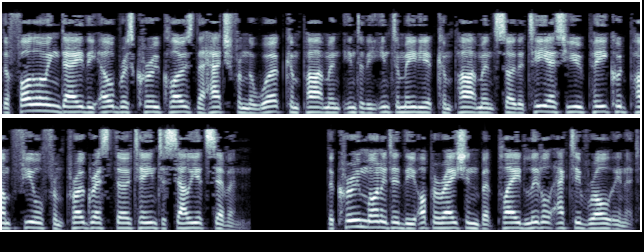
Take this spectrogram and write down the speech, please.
The following day the Elbrus crew closed the hatch from the work compartment into the intermediate compartment so the TSUP could pump fuel from Progress 13 to Salyut 7. The crew monitored the operation but played little active role in it.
